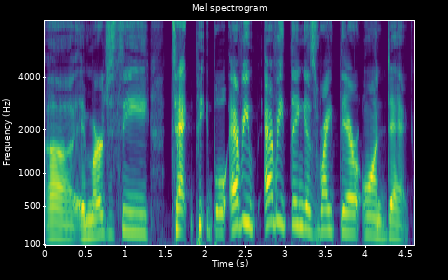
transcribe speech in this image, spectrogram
uh emergency tech people. Every everything is right there on deck.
